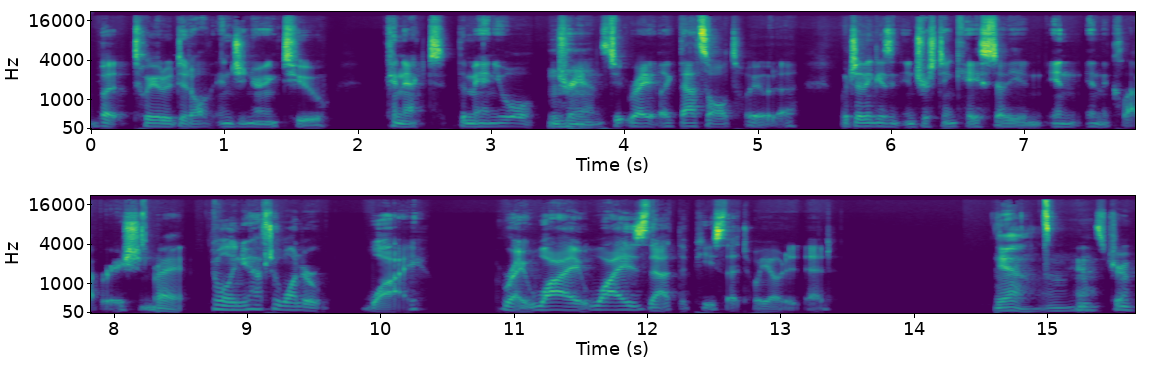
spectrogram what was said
but Toyota did all the engineering to connect the manual Mhm. Trans to right. Like that's all Toyota, which I think is an interesting case study in in, in the collaboration. Right. Well, and you have to wonder why, right? Why why is that the piece that Toyota did? Yeah. I don't know. Yeah, that's true.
